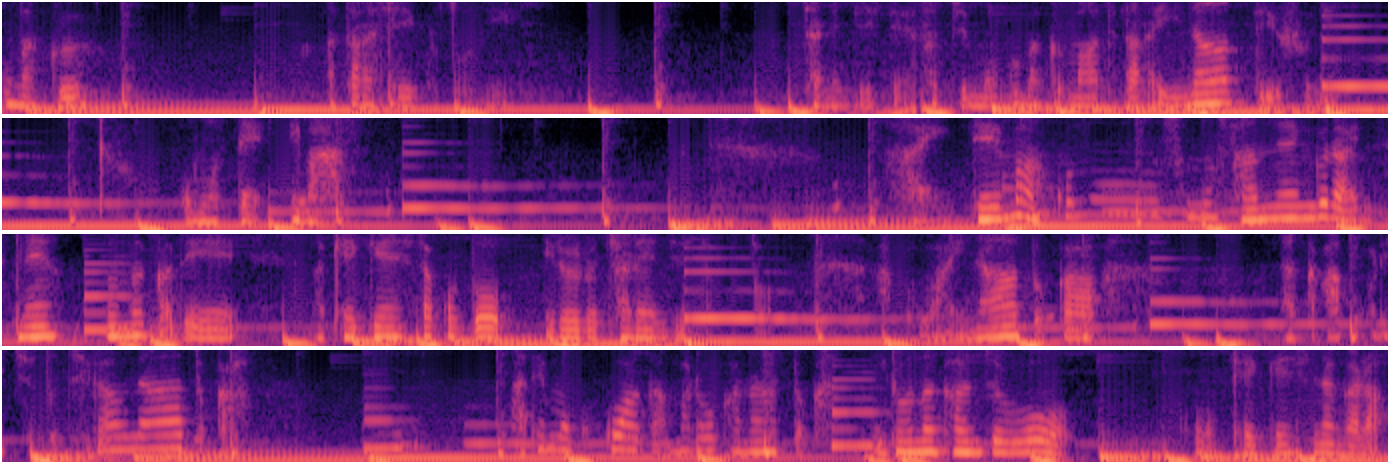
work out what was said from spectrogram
うまく新しいことにチャレンジしてそっちもうまく回ってたらいいなっていうふうに思っています。はい、でまあこのその3年ぐらいですねの中で、まあ、経験したこといろいろチャレンジしたことあ怖いなとかなんかあこれちょっと違うなとかあでもここは頑張ろうかなとかいろんな感情をこう経験しながら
